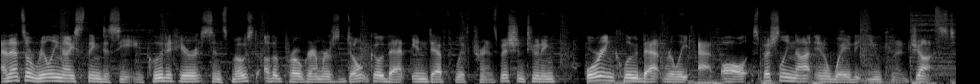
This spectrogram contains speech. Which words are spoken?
And that's a really nice thing to see included here since most other programmers don't go that in-depth with transmission tuning or include that really at all, especially not in a way that you can adjust.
